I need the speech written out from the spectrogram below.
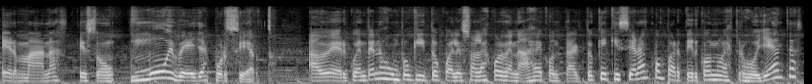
hermanas que son muy bellas, por cierto. A ver, cuéntenos un poquito cuáles son las coordenadas de contacto que quisieran compartir con nuestros oyentes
